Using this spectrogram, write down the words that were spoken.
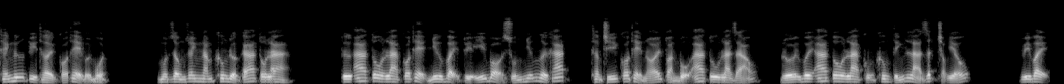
Thánh nữ tùy thời có thể đổi một. Một dòng doanh nắm không được a tô la từ a tô la có thể như vậy tùy ý bỏ xuống những người khác, thậm chí có thể nói toàn bộ a tu la giáo, đối với a tô la cũng không tính là rất trọng yếu. Vì vậy,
